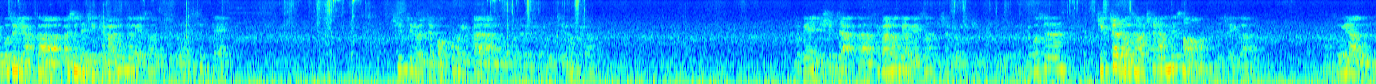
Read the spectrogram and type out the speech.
이것을 아까 말씀드린 개발 환경에서 적용을 했을 때 실제로 이제 먹고 있다라는 부분을 인지를 하고요. 이게 이제 실제 아까 개발 환경에서 적용시킨 부분이고요. 이것은 직접 영상을 촬영해서 저희가 동일한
